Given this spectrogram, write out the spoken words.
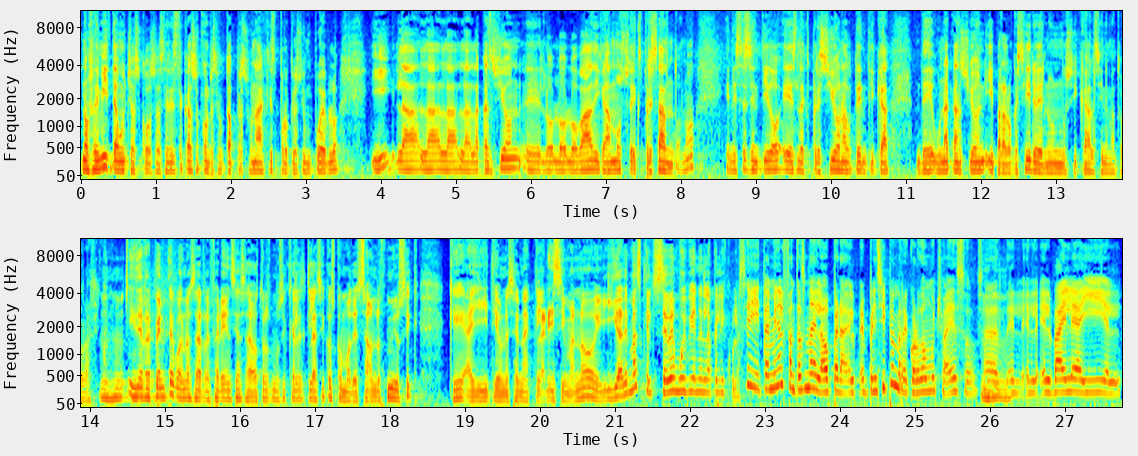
nos remite a muchas cosas, en este caso con respecto a personajes propios de un pueblo, y la, la, la, la canción eh, lo, lo, lo, va, digamos, expresando, ¿no? En ese sentido es la expresión auténtica de una canción y para lo que sirve en un musical cinematográfico. Uh -huh. Y de repente, bueno, esas referencias a otros musicales clásicos como The Sound of Music, que allí tiene una escena clarísima, ¿no? Y además que se ve muy bien en la película. Sí, también el fantasma de la ópera. El, el principio me recordó mucho a eso. O sea, uh -huh. el, el, el, baile ahí, el,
